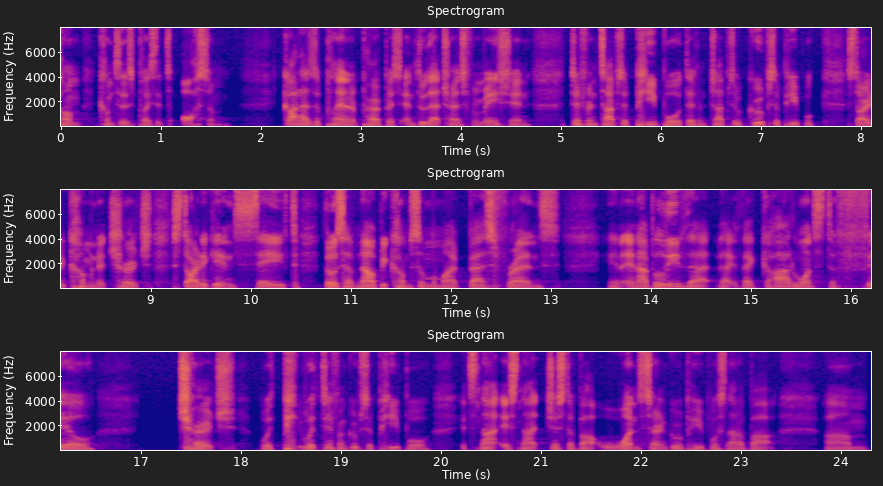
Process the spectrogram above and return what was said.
come come to this place. It's awesome. God has a plan and a purpose, and through that transformation, different types of people, different types of groups of people started coming to church, started getting saved. Those have now become some of my best friends. And, and I believe that, that, that God wants to fill church with, with different groups of people. It's not, it's not just about one certain group of people. It's not about um,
